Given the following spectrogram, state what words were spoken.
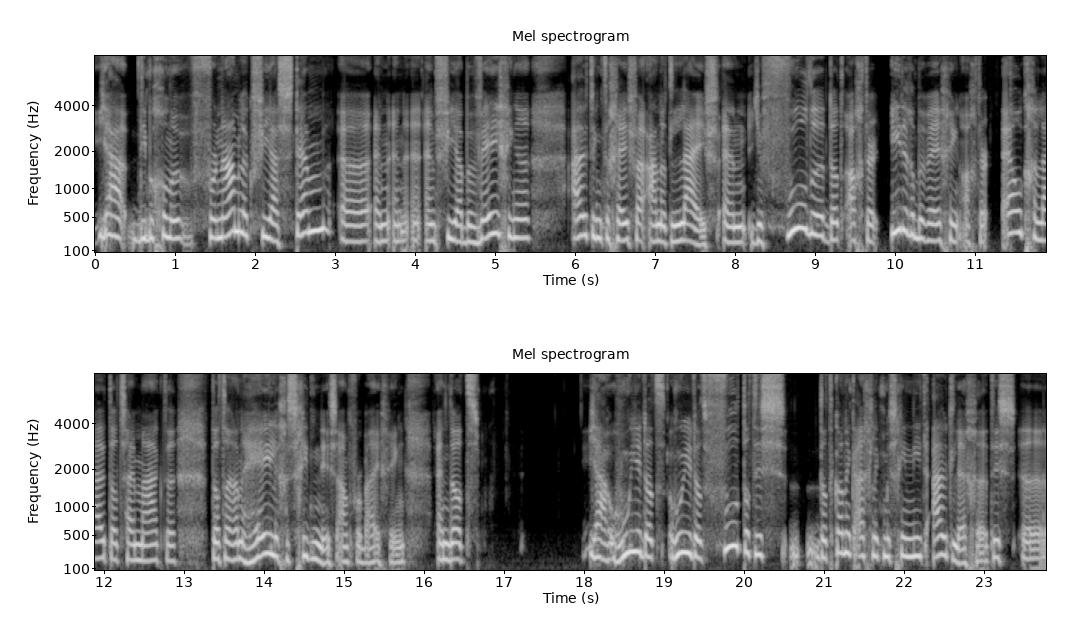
ja, die begonnen voornamelijk via stem eh, en, en, en- via bewegingen uiting te geven aan het lijf. En je voelde dat achter iedere beweging, achter elk geluid dat zij maakten, dat er een hele geschiedenis aan voorbij ging. En dat. Ja, hoe je dat, hoe je dat voelt, dat, is, dat kan ik eigenlijk misschien niet uitleggen. Het is, eh,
